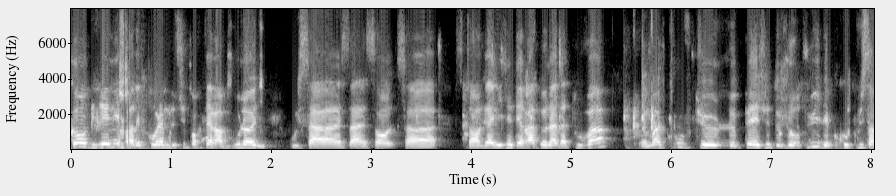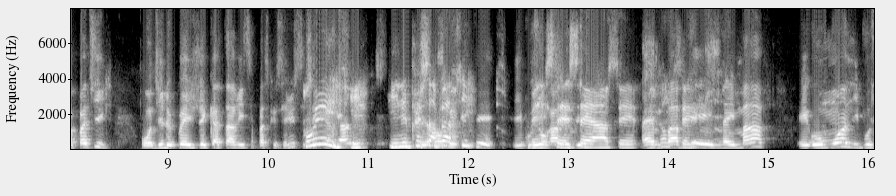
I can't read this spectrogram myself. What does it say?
gangréné par des problèmes de supporters à Boulogne où ça, ça, ça, ça, ça organisait des ratonnades à tout va. Et moi, je trouve que le PSG d'aujourd'hui, il est beaucoup plus sympathique. On dit le PSG Qatari, c'est parce que c'est juste. Oui, il, il est plus sympathique. vérité, ils vous Mais c'est Mbappé et Neymar, et au moins niveau,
